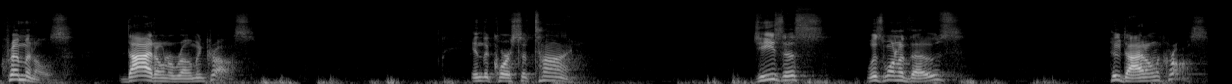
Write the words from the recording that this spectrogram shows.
criminals died on a Roman cross in the course of time. Jesus was one of those who died on the cross.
